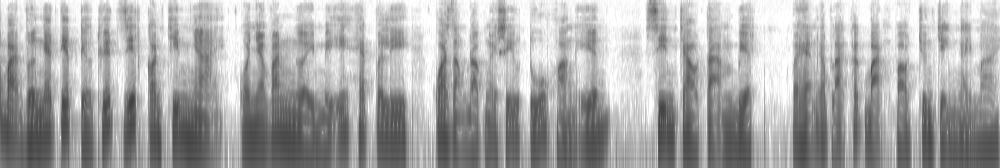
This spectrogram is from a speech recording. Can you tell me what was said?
Các bạn vừa nghe tiếp tiểu thuyết Giết con chim nhại của nhà văn người Mỹ Hepperly qua giọng đọc nghệ sĩ ưu tú Hoàng Yến. Xin chào tạm biệt và hẹn gặp lại các bạn vào chương trình ngày mai.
